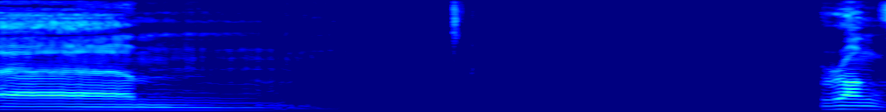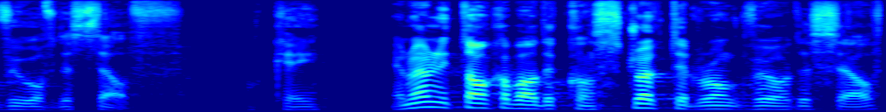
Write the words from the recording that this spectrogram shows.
um, wrong view of the self. Okay? And when we talk about the constructed wrong view of the self,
